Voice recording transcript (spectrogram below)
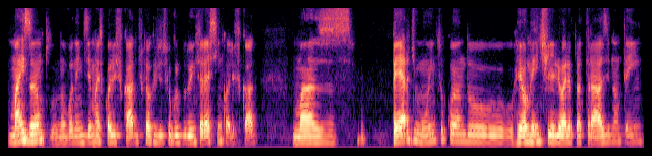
mais amplo, não vou nem dizer mais qualificado, porque eu acredito que o grupo do Inter é sim qualificado, mas perde muito quando realmente ele olha para trás e não tem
